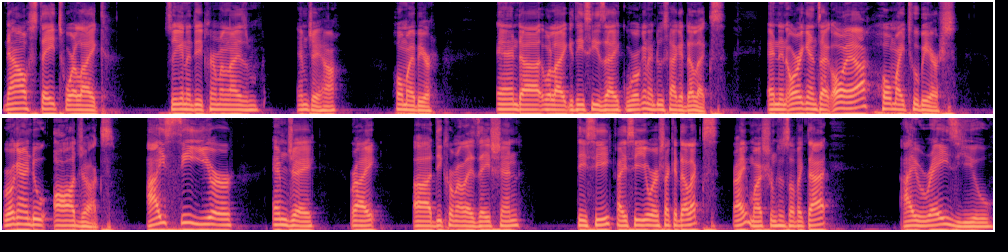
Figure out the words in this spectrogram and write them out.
now states were like, so you're gonna decriminalize MJ, huh? Hold my beer, and uh, we're like, DC's like, we're gonna do psychedelics, and then Oregon's like, oh yeah, hold my two beers, we're gonna do all drugs. I see your MJ, right? Uh, decriminalization, DC. I see your psychedelics, right? Mushrooms and stuff like that. I raise you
